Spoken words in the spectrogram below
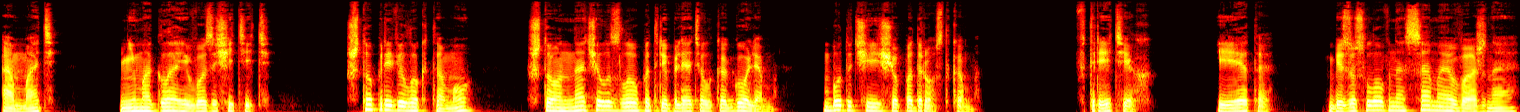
а мать не могла его защитить, что привело к тому, что он начал злоупотреблять алкоголем, будучи еще подростком. В-третьих, и это, безусловно, самое важное,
